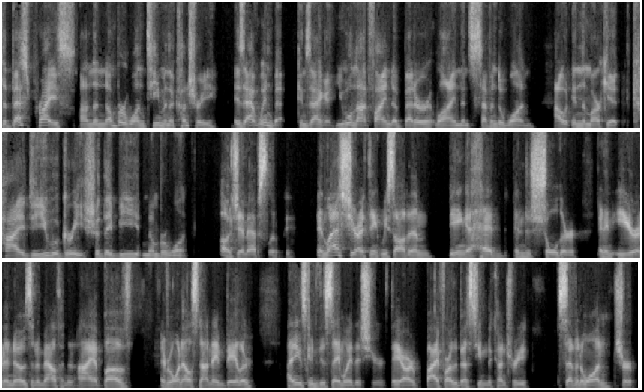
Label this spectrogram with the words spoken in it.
The best price on the number one team in the country is at WynnBET. Gonzaga. You will not find a better line than seven to one out in the market. Ky, do you agree? Should they be number one? Oh, Jim, absolutely. And last year, I think we saw them being a head and shoulder and an ear and a nose and a mouth and an eye above everyone else not named Baylor. I think it's going to be the same way this year. They are by far the best team in the country. Seven to one. Sure.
